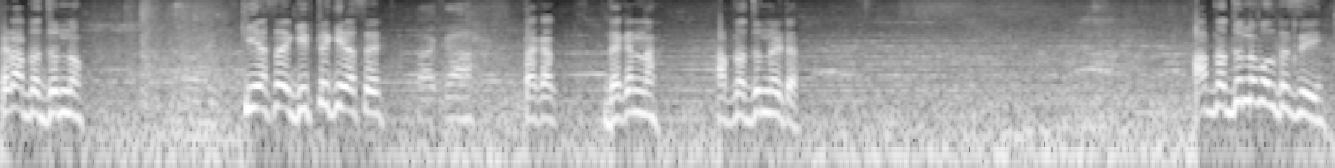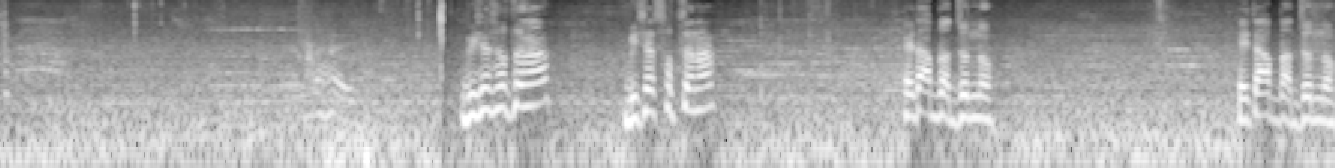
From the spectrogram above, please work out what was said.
এটা আপনার জন্য। কি আছে? গিফটে কি আছে? টাকা। টাকা। দেখেন না? আপনার জন্য এটা। আপনার জন্য বলতেছি। বিশ্বাস হচ্ছে না? বিশ্বাস হচ্ছে না? এটা আপনার জন্য। এটা আপনার জন্য।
